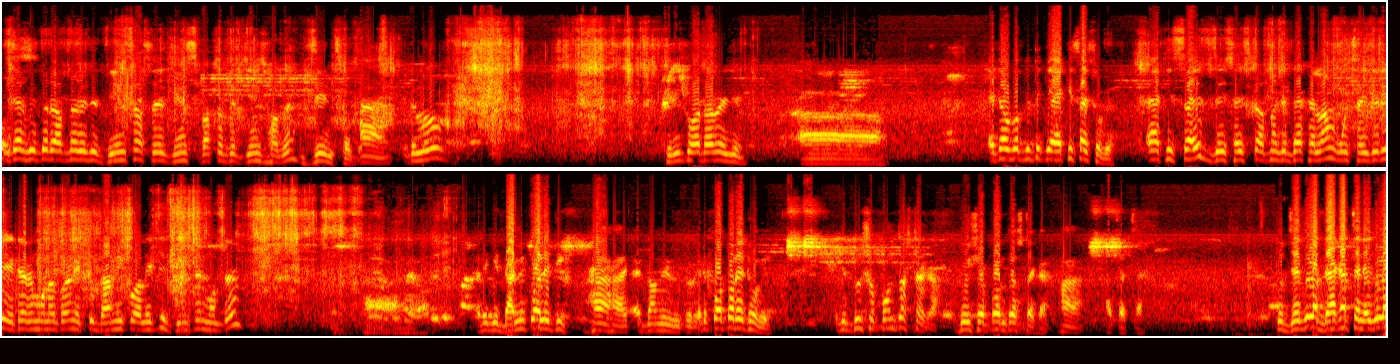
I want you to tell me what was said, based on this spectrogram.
এটার ভিতরে আপনার এই যে জিন্স আছে জিন্স বাচ্চাদের জিন্স হবে। জিন্স হবে। হ্যাঁ এটা হলো থ্রি কোয়ার্টার এই যে। আহ, এটার মধ্যে থেকে একই সাইজ হবে। একই সাইজ যে সাইজটা আপনাকে দেখালাম ওই সাইজেরই এটার মনে করেন একটু দামি কোয়ালিটি জিন্সের মধ্যে। এটা কি দামি কোয়ালিটি হ্যাঁ হ্যাঁ দামের ভিতরে। এটা কত রেট হবে? এটা দুশো পঞ্চাশ টাকা। দুইশো পঞ্চাশ টাকা? হ্যাঁ। আচ্ছা আচ্ছা। তো যেগুলো দেখাচ্ছেন এগুলো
